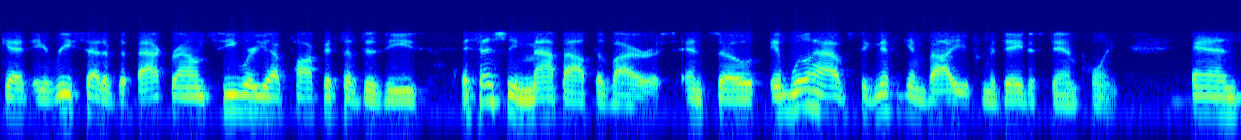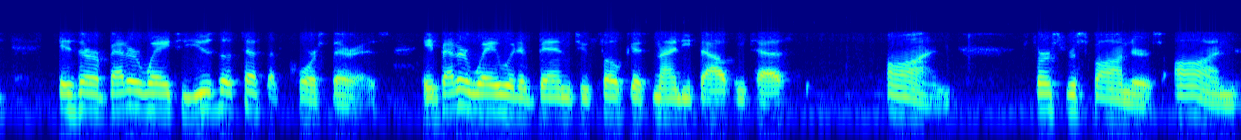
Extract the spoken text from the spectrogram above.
get a reset of the background, see where you have pockets of disease, essentially map out the virus. And so it will have significant value from a data standpoint. And is there a better way to use those tests? Of course there is. A better way would have been to focus 90,000 tests on first responders, on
